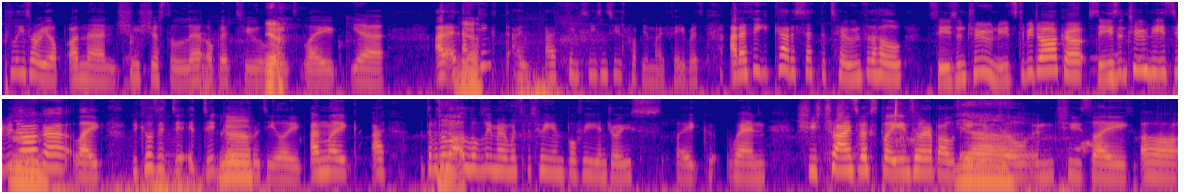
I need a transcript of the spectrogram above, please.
Please hurry up. And then she's just a little bit too late Yeah. like yeah. And I, I think I, I think season two is probably my favorite and I think it kind of set the tone for the whole season two needs to be darker. Season two needs to be mm. darker. Like because it did it did go. Yeah. pretty like and like I there was a Yeah. lot of lovely moments between Buffy and Joyce, like when she's trying to explain to her about Yeah. Angel, and she's like, "Oh,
